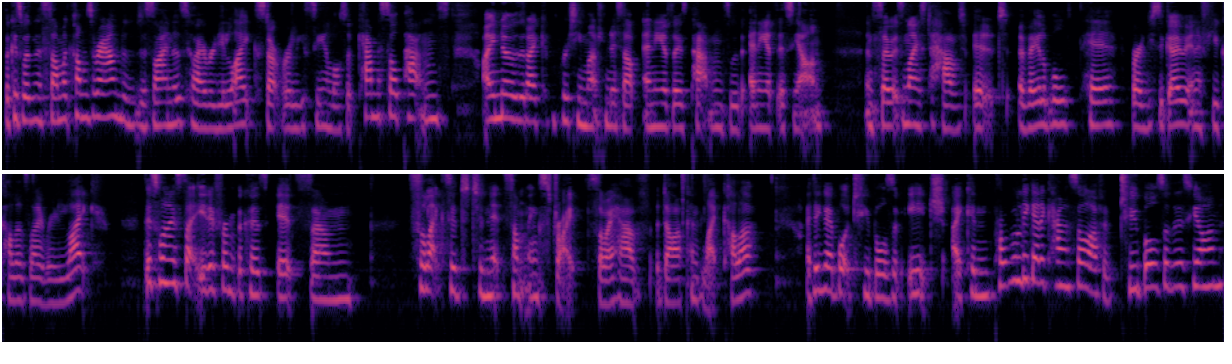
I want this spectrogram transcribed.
because when the summer comes around and designers who I really like start releasing a lot of camisole patterns, I know that I can pretty much knit up any of those patterns with any of this yarn. And so it's nice to have it available here, ready to go in a few colours that I really like. This one is slightly different because it's um, selected to knit something striped. So I have a dark and light colour I think I bought two balls of each. I can probably get a camisole out of two balls of this yarn,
